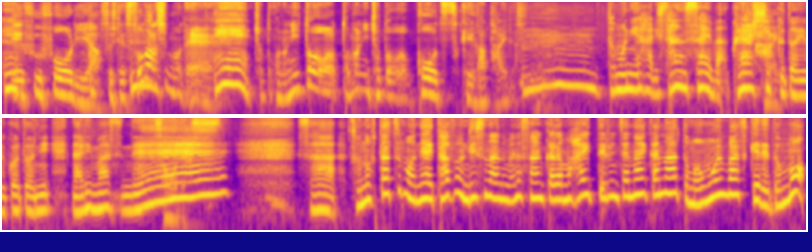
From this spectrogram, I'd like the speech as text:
エフフォーリアそしてソダシもで、うん。えー、ちょっとこの2頭ともにちょっとこうつけがたいですね。ともにやはり3歳馬クラシックということになりますね、はい、そうです。ささあその2つもね多分リスナーの皆さんからも入ってるんじゃないかなとも思いますけれども。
